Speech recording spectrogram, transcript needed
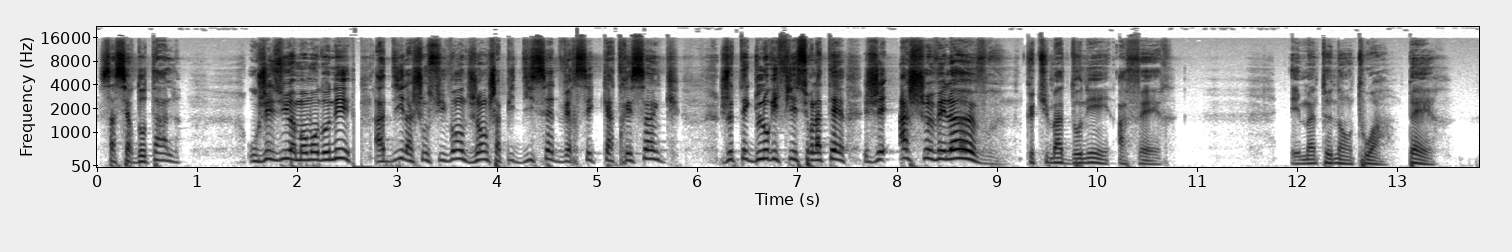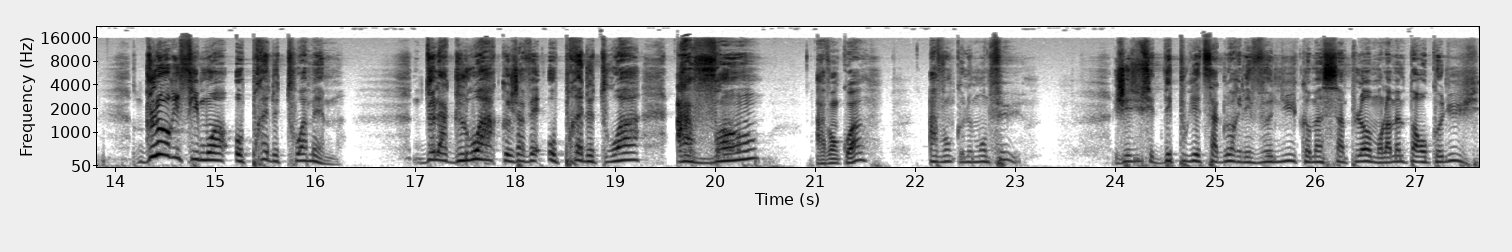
sacerdotale. Où Jésus, à un moment donné, a dit la chose suivante, Jean chapitre 17, versets 4 et 5. Je t'ai glorifié sur la terre, j'ai achevé l'œuvre que tu m'as donnée à faire. Et maintenant, toi, Père, glorifie-moi auprès de toi-même, de la gloire que j'avais auprès de toi avant avant quoi? Avant que le monde fût. Jésus s'est dépouillé de sa gloire, il est venu comme un simple homme, on ne l'a même pas reconnu.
